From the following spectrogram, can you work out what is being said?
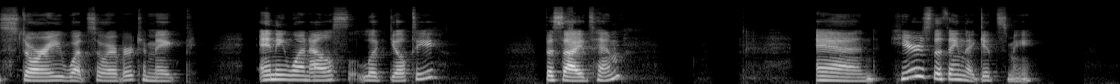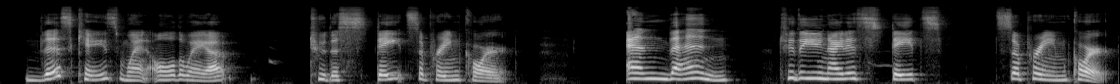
story whatsoever to make anyone else look guilty besides him. And here's the thing that gets me. This case went all the way up to the state Supreme Court and then to the United States Supreme Court.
